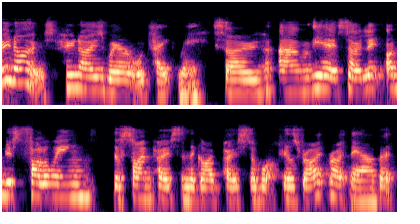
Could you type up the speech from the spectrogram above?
who knows? Who knows where it will take me? So, um, yeah, so let, I'm just following the signpost and the guidepost of what feels right right now. But,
